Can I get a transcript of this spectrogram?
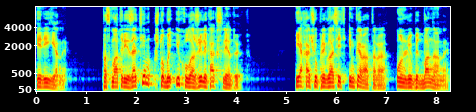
Кериены. Посмотри за тем, чтобы их уложили как следует. Я хочу пригласить императора, он любит бананы.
